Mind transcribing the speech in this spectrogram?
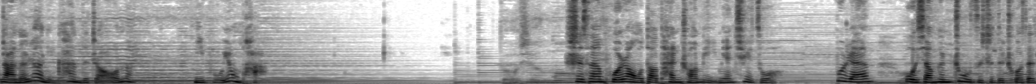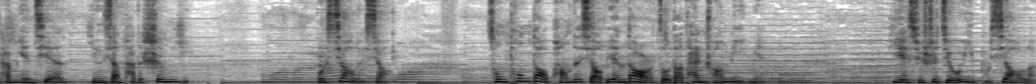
哪能让你看得着呢？你不用怕。”十三婆让我到摊床里面去坐，不然我像根柱子似的戳在她面前，影响她的生意。我笑了笑，从通道旁的小便道走到摊床里面。也许是久已不笑了，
